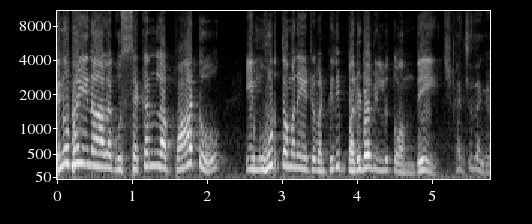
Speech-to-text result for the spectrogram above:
ఎనభై నాలుగు సెకండ్ల పాటు ఈ ముహూర్తం అనేటువంటిది పరిడవిల్లుతోంది. ఖచ్చితంగా.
